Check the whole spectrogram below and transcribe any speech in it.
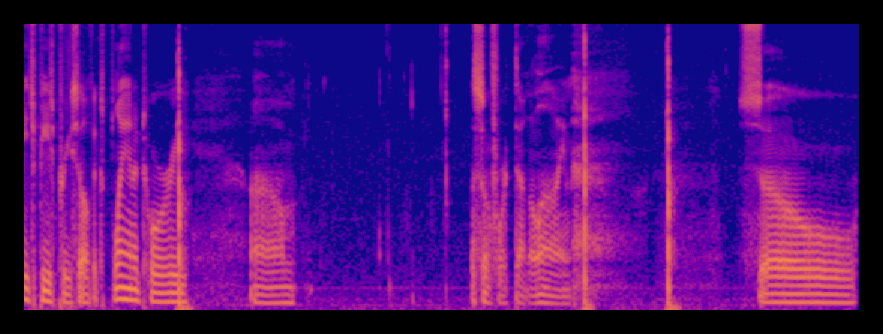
HP is pretty self explanatory. Um, so forth down the line. So,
